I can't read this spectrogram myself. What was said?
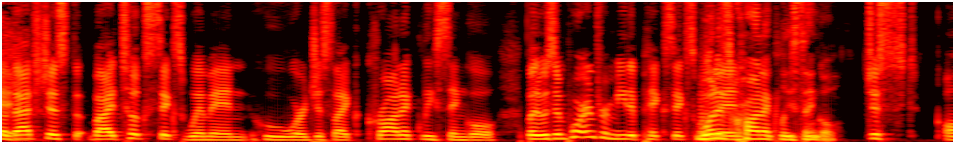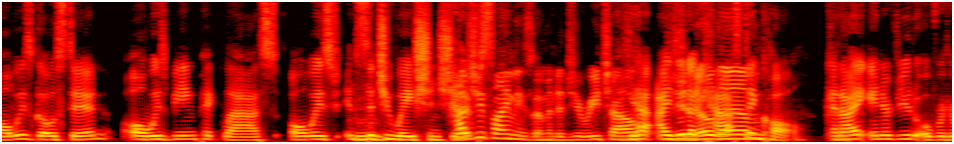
So that's just, but I took six women who were just like chronically single. But it was important for me to pick six What women. is chronically single? Just always ghosted, always being picked last, always in mm. situationships. How'd you find these women? Did you reach out? Yeah, I did you a casting them? call and I interviewed over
